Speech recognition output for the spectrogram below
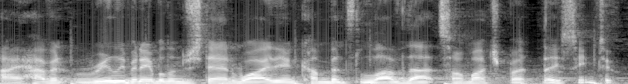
I haven't really been able to understand why the incumbents love that so much, but they seem to.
